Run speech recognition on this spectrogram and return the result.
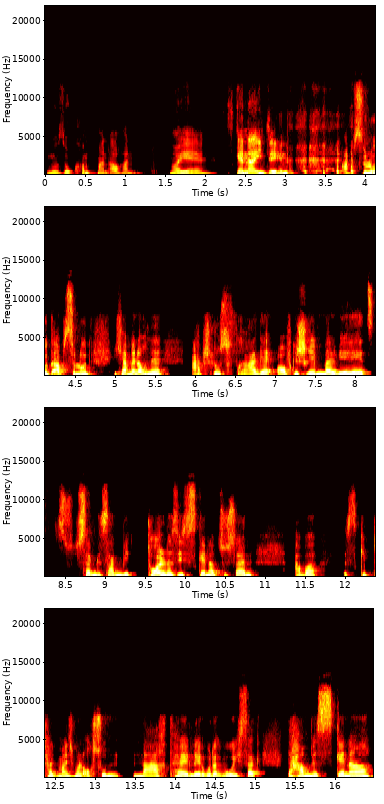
nur so kommt man auch an neue Scanner-Ideen. Absolut, absolut. Ich habe mir noch eine Abschlussfrage aufgeschrieben, weil wir jetzt sozusagen sagen, wie toll das ist, Scanner zu sein. Aber es gibt halt manchmal auch so Nachteile oder wo ich sage, da haben wir Scanner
